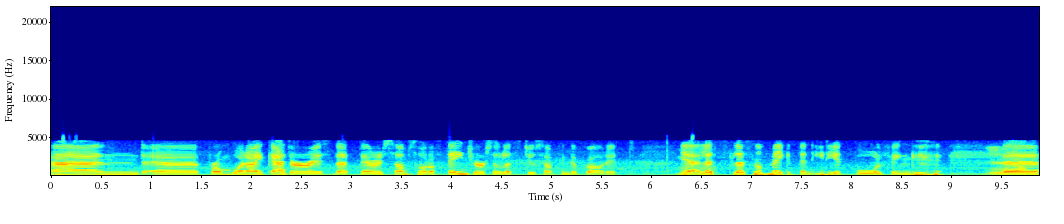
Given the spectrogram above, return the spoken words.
and uh, from what I gather is that there is some sort of danger, so let's do something about it. Yeah, Mhm. let's let's not make it an idiot ball thing. Yeah. uh,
